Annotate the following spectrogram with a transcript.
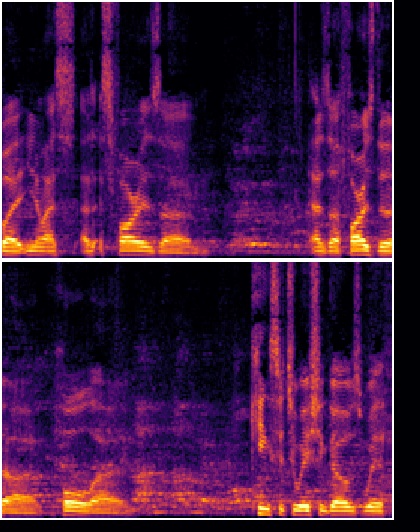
But you know, as as, as far as um, as uh, far as the uh, whole uh, King situation goes with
